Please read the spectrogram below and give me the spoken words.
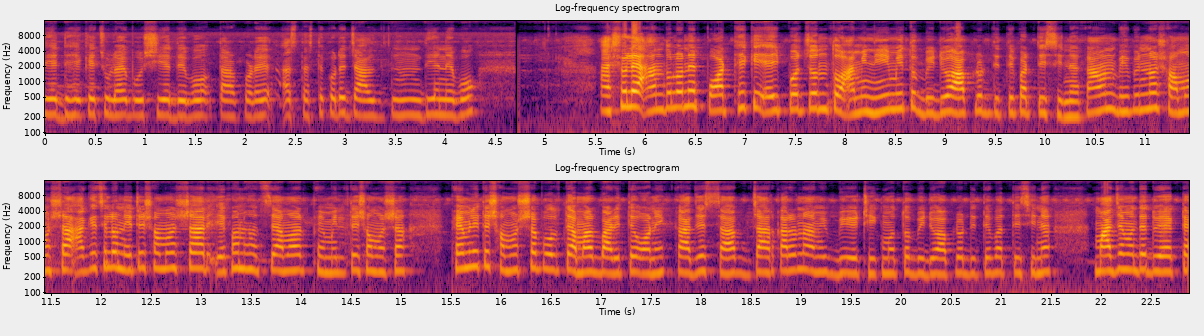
দিয়ে ঢেকে চুলায় বসিয়ে দেব, তারপরে আস্তে আস্তে করে জাল দিয়ে নেব। আসলে আন্দোলনের পর থেকে এই পর্যন্ত আমি নিয়মিত ভিডিও আপলোড দিতে পারতেছি না। কারণ বিভিন্ন সমস্যা, আগে ছিল নেটের সমস্যা, আর এখন হচ্ছে আমার ফ্যামিলিতে সমস্যা। ফ্যামিলিতে সমস্যা বলতে আমার বাড়িতে অনেক কাজের চাপ, যার কারণে আমি ঠিকমতো ভিডিও আপলোড দিতে পারতেছি না। মাঝে মধ্যে দু একটা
